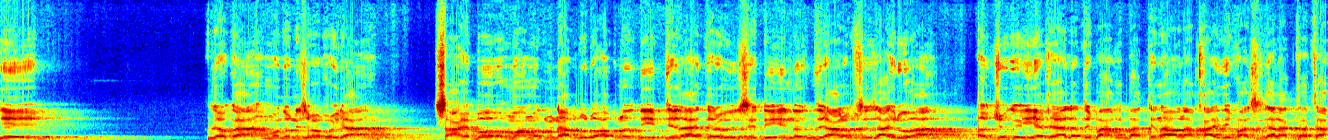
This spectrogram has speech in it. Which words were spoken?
যে মদনী সাহেব কইরা صاحب محمد بن عبد الحاب نزدی ابتداء تروی صدی نزد عرب سے ظاہر ہوا اور چونکہ یہ خیالات باطنہ اور عقائد فاسدہ لگتا تھا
